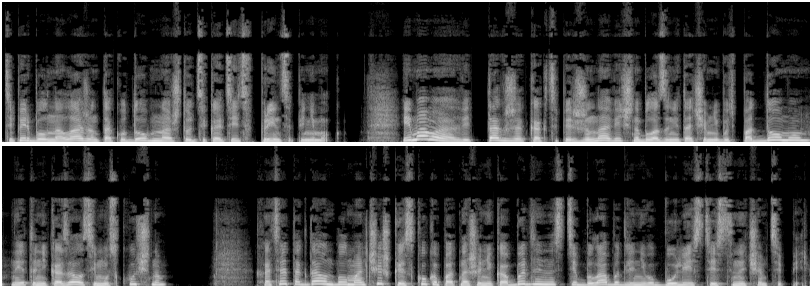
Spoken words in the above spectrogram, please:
теперь был налажен так удобно, что тяготить в принципе не мог. И мама ведь так же, как теперь жена, вечно была занята чем-нибудь под дому, и это не казалось ему скучным. Хотя тогда он был мальчишкой, и скука по отношению к обыденности была бы для него более естественной, чем теперь.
